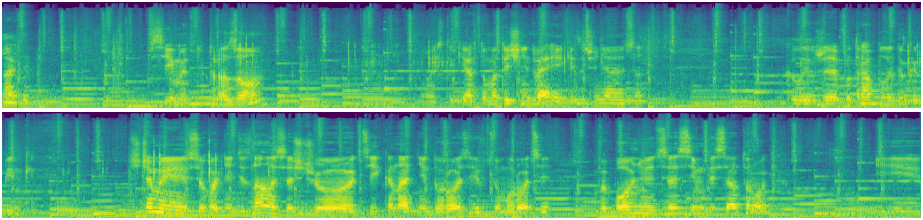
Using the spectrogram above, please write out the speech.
Так? Всі ми тут разом. Ось такі автоматичні двері, які зачиняються, коли вже потрапили до кабінки. Ще ми сьогодні дізналися, що цій канатній дорозі в цьому році виповнюється 70 років. І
